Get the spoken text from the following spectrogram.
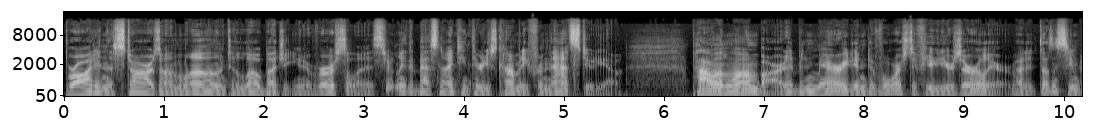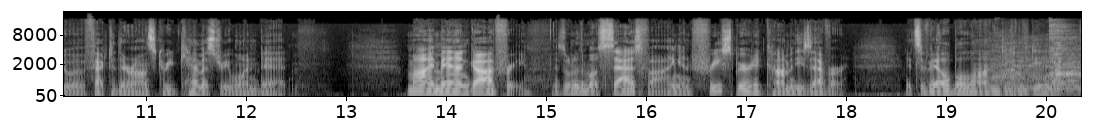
brought in the stars on loan to low budget Universal, and it's certainly the best 1930s comedy from that studio. Powell and Lombard had been married and divorced a few years earlier, but it doesn't seem to have affected their on screen chemistry one bit. My Man Godfrey is one of the most satisfying and free spirited comedies ever. It's available on DVD.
